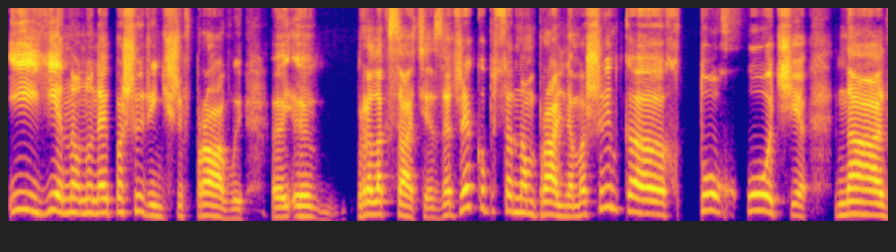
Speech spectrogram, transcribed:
і є ну, ну, найпоширеніші вправи е, е, релаксація за Джекобсоном, пральна машинка. Хто хоче на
